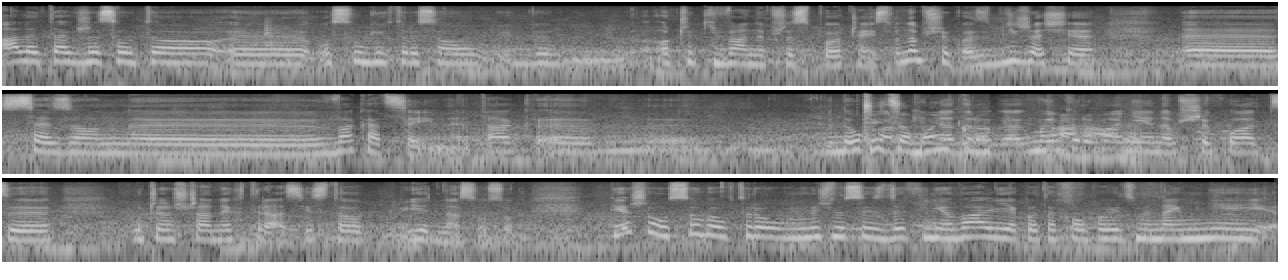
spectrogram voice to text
ale także są to e, usługi, które są oczekiwane przez społeczeństwo. Na przykład zbliża się sezon wakacyjny, tak? uh, będą Czyli korki na drogach, monitorowanie Aha. na przykład y, uczęszczanych tras. Jest to jedna z usług. Pierwszą usługą, którą myśmy sobie zdefiniowali jako taką powiedzmy najmniej e,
